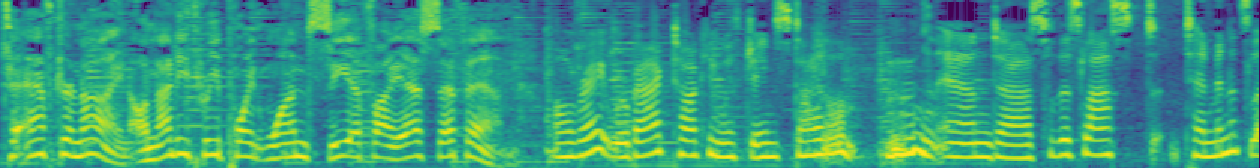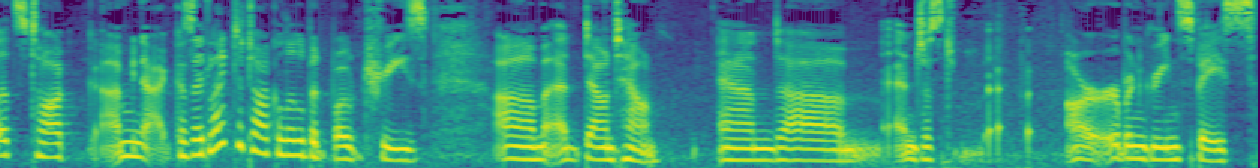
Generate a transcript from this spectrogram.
to After 9 on 93.1 CFIS FM. All right, we're back talking with James Steidle. and uh, so this last 10 minutes, let's talk, I mean, because I'd like to talk a little bit about trees um, downtown and, um, and just our urban green space.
